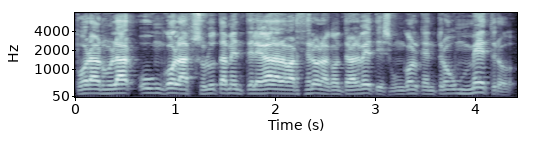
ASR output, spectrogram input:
por anular un gol absolutamente legal al Barcelona contra el Betis, un gol que entró un metro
